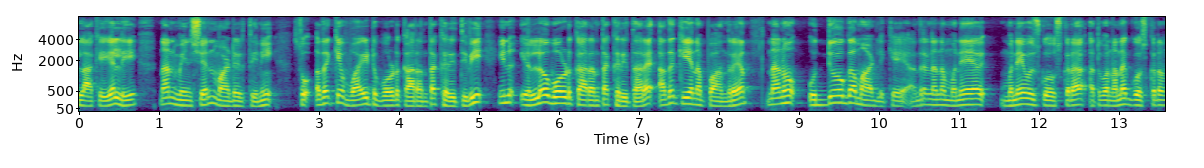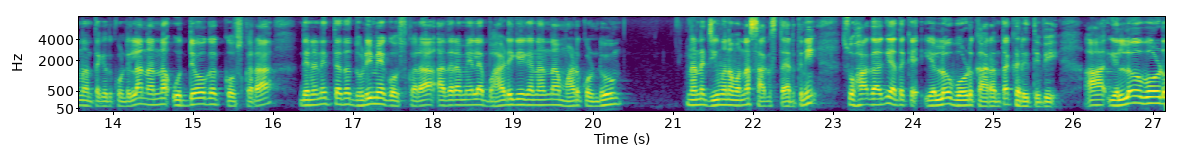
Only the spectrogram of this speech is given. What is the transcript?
ಇಲಾಖೆಯಲ್ಲಿ ನಾನು ಮೆನ್ಷನ್ ಮಾಡಿರ್ತೀನಿ. ಸೊ ಅದಕ್ಕೆ ವೈಟ್ ಬೋರ್ಡ್ ಕಾರ್ ಅಂತ ಕರಿತೀವಿ. ಇನ್ನು ಯೆಲ್ಲೋ ಬೋರ್ಡ್ ಕಾರ್ ಅಂತ ಕರೀತಾರೆ. ಅದಕ್ಕೆ ಏನಪ್ಪ ಅಂದರೆ, ನಾನು ಉದ್ಯೋಗ ಮಾಡಲಿಕ್ಕೆ ಅಂದರೆ ನನ್ನ ಮನೆಯ, ಮನೆಗೋಸ್ಕರ ಅಥವಾ ನನಗೋಸ್ಕರ ನಾನು ತೆಗೆದುಕೊಂಡಿಲ್ಲ, ನನ್ನ ಉದ್ಯೋಗಕ್ಕೋಸ್ಕರ, ದಿನನಿತ್ಯದ ದುಡಿಮೆಗೋಸ್ಕರ ಅದರ ಮೇಲೆ ಬಾಡಿಗೆಗಳನ್ನು ಮಾಡಿಕೊಂಡು ನನ್ನ ಜೀವನವನ್ನು ಸಾಗಿಸ್ತಾ ಇರ್ತೀನಿ. ಸೊ ಹಾಗಾಗಿ ಅದಕ್ಕೆ ಯೆಲ್ಲೋ ಬೋರ್ಡ್ ಕಾರ್ ಅಂತ ಕರಿತೀವಿ. ಆ yellow board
